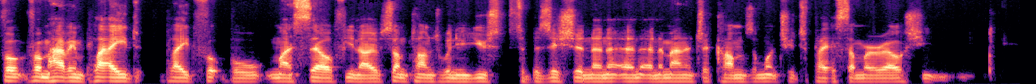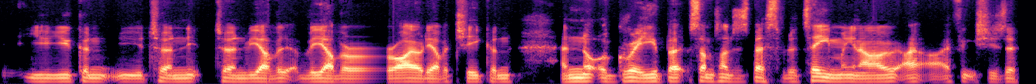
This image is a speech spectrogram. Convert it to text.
from from having played played football myself, you know, sometimes when you're used to position and, and, and a manager comes and wants you to play somewhere else, you you you can you turn turn the other the other eye or the other cheek and and not agree. But sometimes it's best for the team. You know, I, I think she's a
